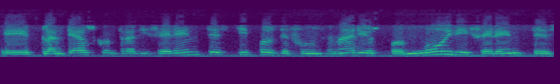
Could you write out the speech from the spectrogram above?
eh, planteados contra diferentes tipos de funcionarios por muy diferentes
